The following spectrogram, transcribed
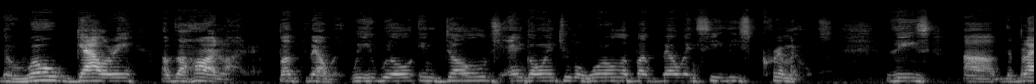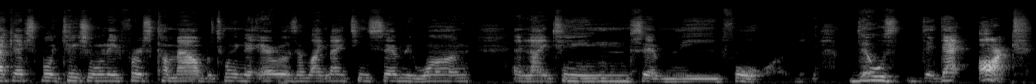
the Rogue Gallery of the Hardliner, Buck Velvet. We will indulge and go into the world of Buck Velvet and see these criminals, these uh, the black exploitation when they first come out between the eras of like 1971 and 1974. Those that art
